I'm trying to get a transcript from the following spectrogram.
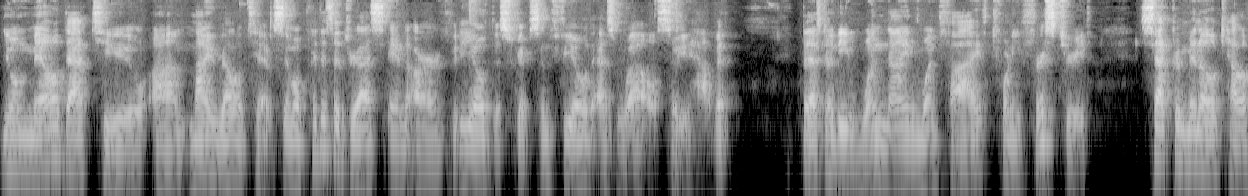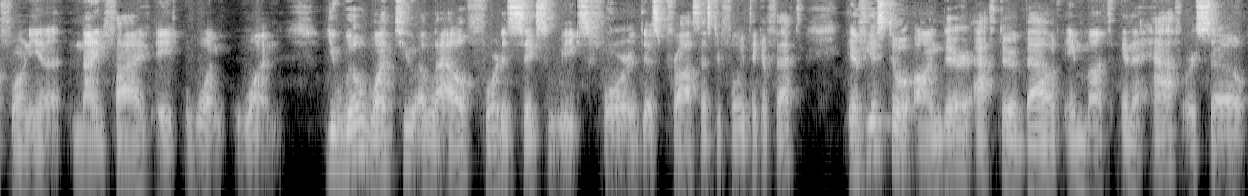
you'll mail that to um, my relatives, and we'll put this address in our video description field as well, so you have it. But that's going to be 1915 21st Street, Sacramento, California, 95811. You will want to allow four to six weeks for this process to fully take effect. If you're still on there after about a month and a half or so,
